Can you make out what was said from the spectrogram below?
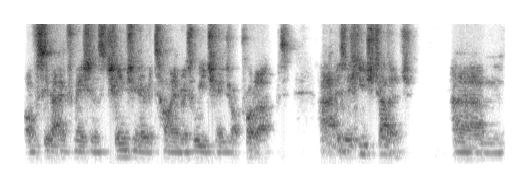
obviously that information is changing over time as we change our product, uh, is a huge challenge. Um,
